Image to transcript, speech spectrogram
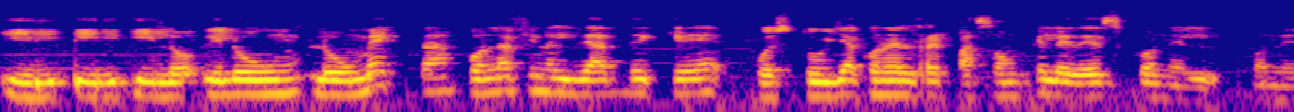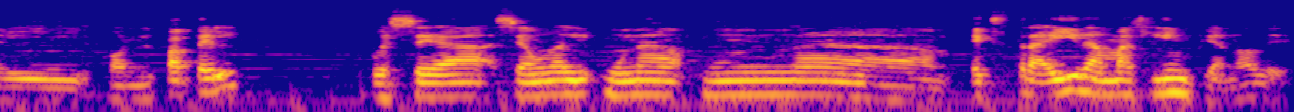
Y, y, y, lo, y lo, hum- lo humecta con la finalidad de que, pues tú ya con el repasón que le des con el, con el, con el papel, pues sea, sea una, una, una extraída más limpia, ¿no? De,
